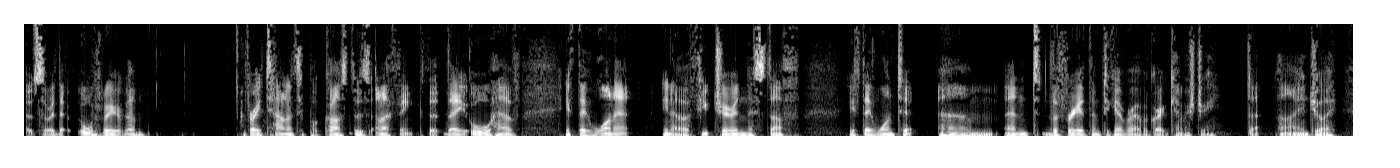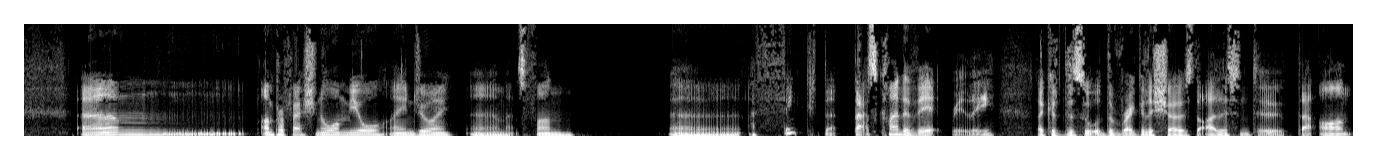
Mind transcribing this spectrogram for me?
uh, sorry, they're, all three of them, very talented podcasters, and I think that they all have, if they want it, you know, a future in this stuff, if they want it. Um, and the three of them together have a great chemistry that, that I enjoy. Um, Unprofessional on Mule, I enjoy. Um, that's fun. Uh, I think that that's kind of it, really. Like of the sort of the regular shows that I listen to that aren't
